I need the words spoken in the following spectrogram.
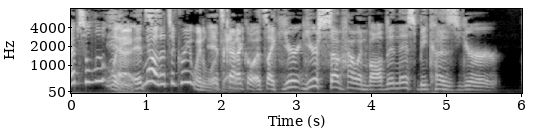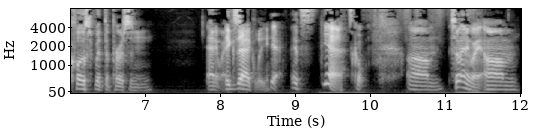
absolutely. Yeah, no, that's a great way to look it's at it. It's kind of cool. It's like you're you're somehow involved in this because you're close with the person. Anyway, so, Exactly. yeah, it's Yeah. it's cool. Um, so anyway, um,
